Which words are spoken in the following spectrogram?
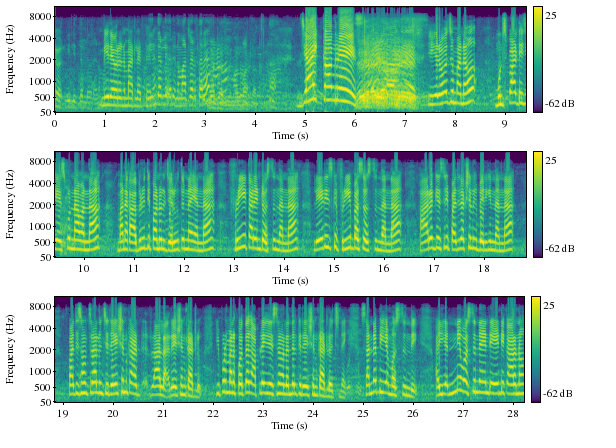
ఎవరు? మీరు ఎవరైనా మాట్లాడతారా? ఇద్దరు ఎవరైనా మాట్లాడతారా? జై కాంగ్రెస్! ఈ రోజు మనం మున్సిపాలిటీ చేసుకున్నామన్నా మనకు అభివృద్ధి పనులు జరుగుతున్నాయన్నా ఫ్రీ కరెంట్ వస్తుందన్నా లేడీస్కి ఫ్రీ బస్సు వస్తుందన్నా ఆరోగ్యశ్రీ పది లక్షలకు పెరిగిందన్నా పది సంవత్సరాల నుంచి రేషన్ కార్డు రాలా రేషన్ కార్డులు. ఇప్పుడు మనకు కొత్తగా అప్లై చేసిన వాళ్ళందరికీ రేషన్ కార్డులు వచ్చినాయి. సన్న బియ్యం వస్తుంది. అవన్నీ వస్తున్నాయంటే ఏంటి కారణం?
